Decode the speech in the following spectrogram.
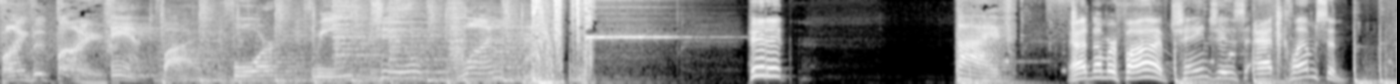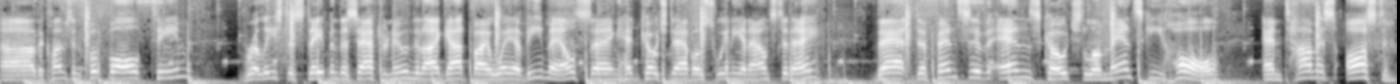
five at five. And five, four, three, two, one. Hit it. Five. At number five, changes at Clemson. Uh, the Clemson football team released a statement this afternoon that I got by way of email saying head coach Dabo Swinney announced today that defensive ends coach Lemanski Hall and Thomas Austin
